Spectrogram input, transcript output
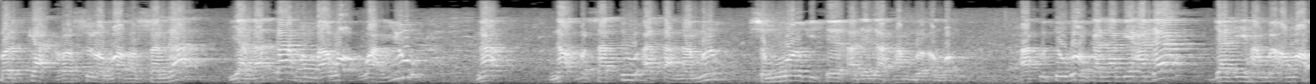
berkat Rasulullah SAW yang datang membawa wahyu nak nak bersatu atas nama semua kita adalah hamba Allah. Aku turunkan Nabi Adam jadi hamba Allah.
